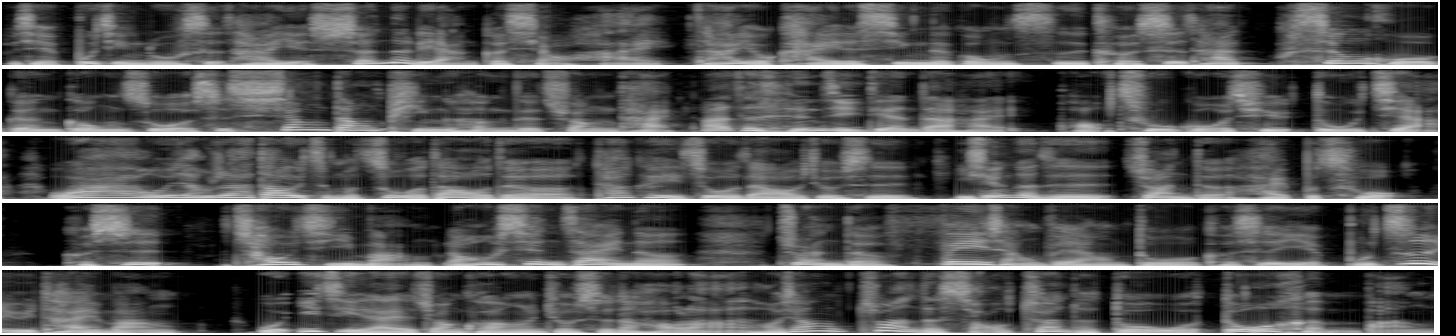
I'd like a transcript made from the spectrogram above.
而且不仅如此，他也生了两个小孩，他又开了新的公司，可是他生活跟工作是相当平衡的状态。他在前几天他还跑出国去度假，哇！我想说他到底怎么做到的？他可以做到，就是以前可是赚的还不错，可是超级忙，然后现在呢赚的非常非常多，可是也不至于太忙。我一直以来的状况就是呢，好啦，好像赚的少赚的多，我都很忙。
